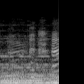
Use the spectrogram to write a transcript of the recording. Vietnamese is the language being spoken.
Ha ha ha!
